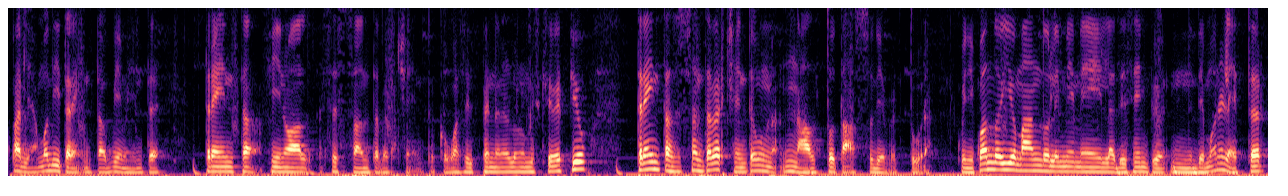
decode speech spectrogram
parliamo di 30 ovviamente, 30 fino al 60%, ecco quasi il pennarello non mi scrive più, 30-60% è un, un alto tasso di apertura. Quindi quando io mando le mie mail, ad esempio in Demone Letter,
